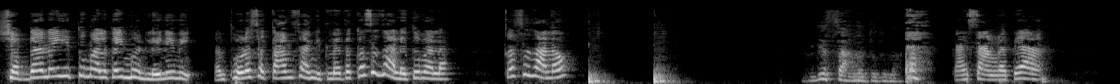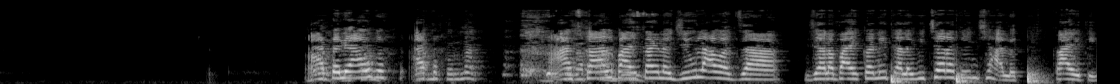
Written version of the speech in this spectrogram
शब्दानेही तुम्हाला काही म्हणले नाही मी. आणि थोडस काम सांगितलं तर कसं झालं तुम्हाला? कसं झालं? तेच सांगतो तुला. काय सांगा त्या आता लय अवघड काम करू लाग आजकाल बायकायला जीव लावत जा. ज्याला बायका नाही त्याला विचारा त्यांची हालत काय ते?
